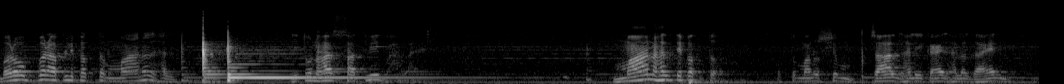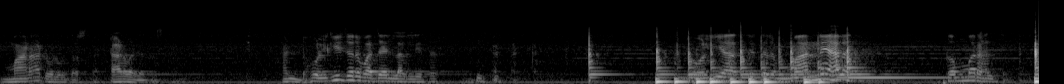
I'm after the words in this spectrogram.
बरोबर आपली फक्त मानच हलते. इथून हा सात्विक भाग आहे. मान हलते फक्त. फक्त मनुष्य चाल झाली काय झालं गायन माना डोलवत असतात टाळ वाजत असतात. आणि ढोलगी जर वाजायला लागली तर? असते तर मान नाही हलत कंबर हलतो.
